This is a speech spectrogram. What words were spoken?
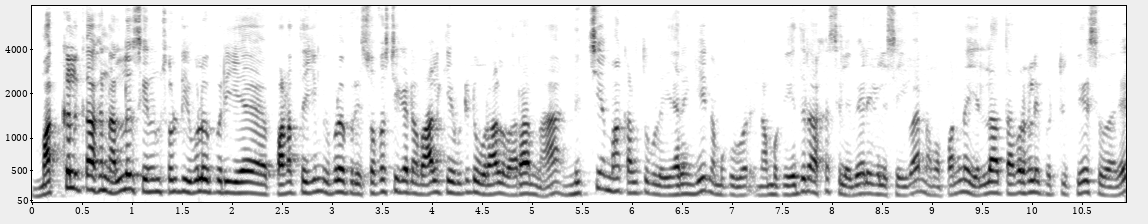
மக்களுக்காக நல்லது செய்யணும்னு சொல்லிட்டு இவ்வளோ பெரிய பணத்தையும் இவ்வளோ பெரிய சொஃபஸ்டிகேட்டான வாழ்க்கையை விட்டுட்டு ஒரு ஆள் வரான்னா நிச்சயமாக களத்துக்குள்ளே இறங்கி நமக்கு ஒரு நமக்கு எதிராக சில வேலைகளை செய்வார். நம்ம பண்ண எல்லா தவறுகளை பற்றி பேசுவார்.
